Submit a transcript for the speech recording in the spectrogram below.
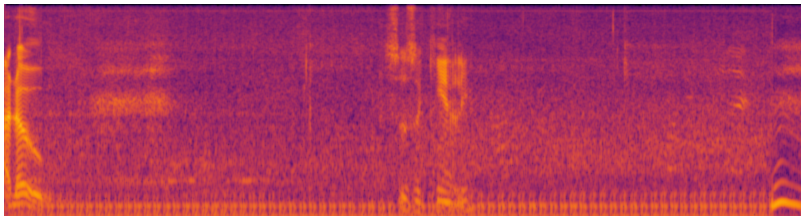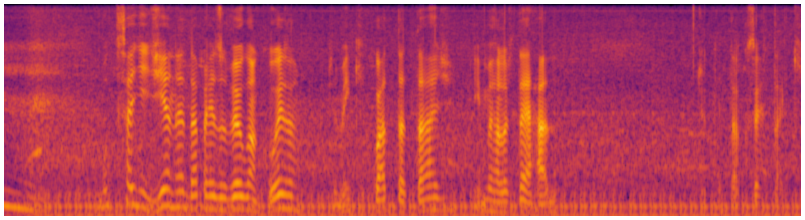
Parou. Suzuki ali. Hum, bom que sai de dia, né? Dá pra resolver alguma coisa. Se bem que 4 da tarde e meu relógio tá errado. Deixa eu tentar consertar aqui.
